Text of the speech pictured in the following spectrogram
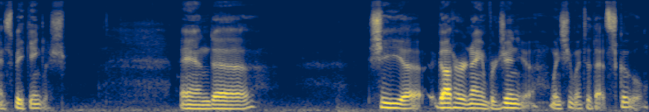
and speak English. And she uh, got her name Virginia when she went to that school.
